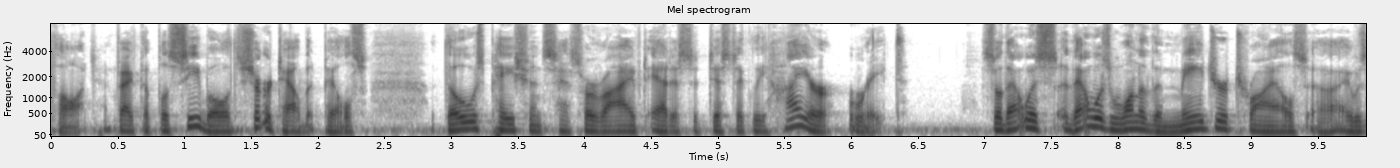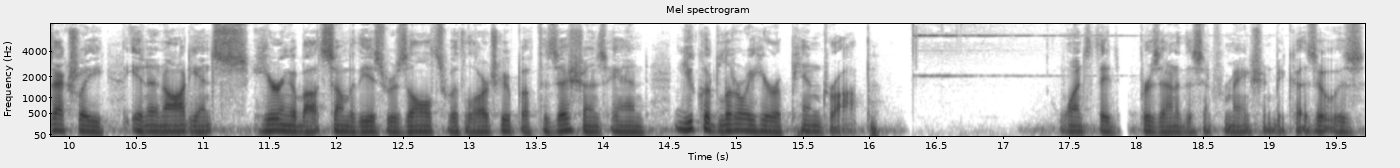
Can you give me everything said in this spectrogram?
thought. In fact, the placebo, the sugar tablet pills, those patients survived at a statistically higher rate. So that was that was one of the major trials. Uh, I was actually in an audience hearing about some of these results with a large group of physicians, and you could literally hear a pin drop once they presented this information because it was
